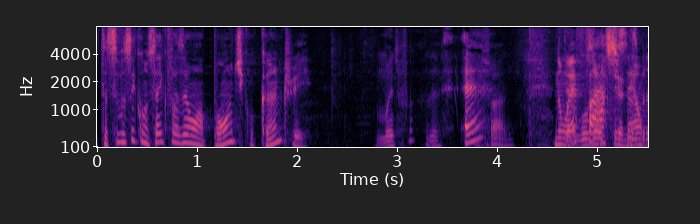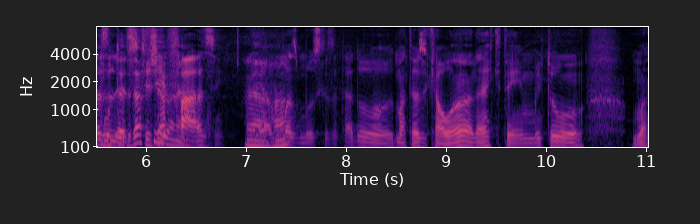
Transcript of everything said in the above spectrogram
Então se você consegue fazer uma ponte com o country, Muito foda. É? Muito foda. Não Tem é fácil, né? É um brasileiros que já desafio, né? fazem. Tem Aham. algumas músicas até do Matheus e Cauã, né? Que tem muito... Uma...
